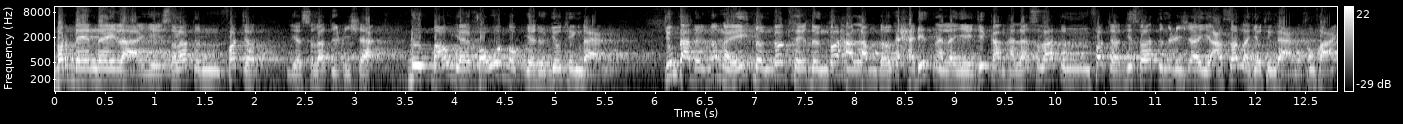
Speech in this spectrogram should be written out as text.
Bardain đây là gì salatul fajr và salatul isha. Được bảo vệ khổ quá ngục và được vô thiên đàng. Chúng ta đừng có nghĩ, đừng có đừng có hà lầm tưởng cái hadith này là gì. Chỉ cần hành lễ salatul fajr với salatul isha và asr là vô thiên đàng không phải.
